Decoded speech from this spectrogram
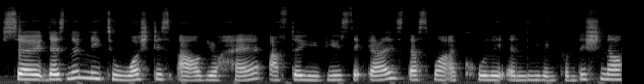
So there's no need to wash this out of your hair after you've used it guys. That's why i call it a leave-in conditioner.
